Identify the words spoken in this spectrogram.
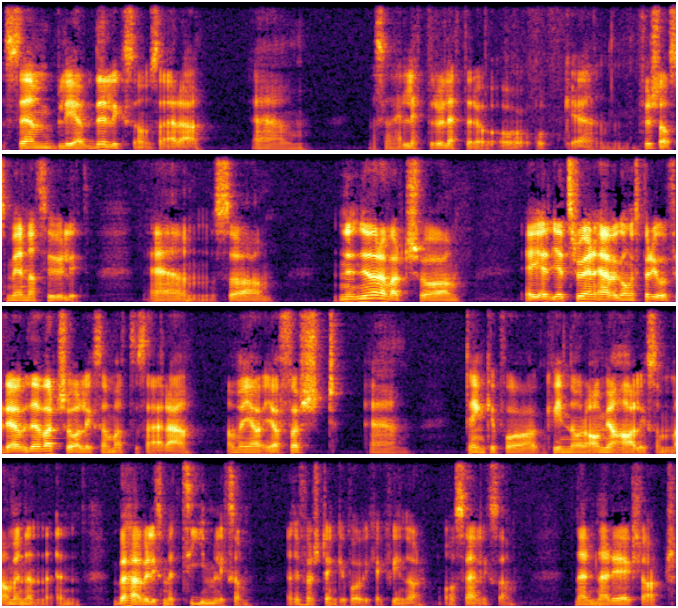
sen blev det liksom så här, um, alltså här lättare och lättare och, och, och um, förstås mer naturligt. Ehm, så nu, nu har det varit så, jag, jag, jag tror det är en övergångsperiod för det, har- det har varit så liksom att så här, ja, men jag, jag först ehm, tänker på kvinnor om jag har liksom, ja, men en, en, behöver liksom ett team liksom. Att jag först tänker på vilka kvinnor och sen liksom när, när det är klart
